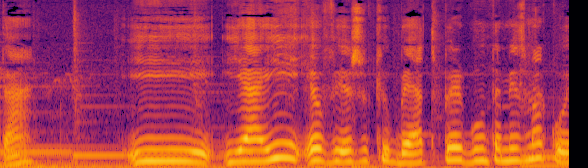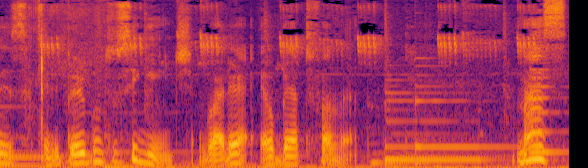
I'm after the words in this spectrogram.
tá? E, e aí eu vejo que o Beto pergunta a mesma coisa. Ele pergunta o seguinte: agora é, é o Beto falando. Mas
